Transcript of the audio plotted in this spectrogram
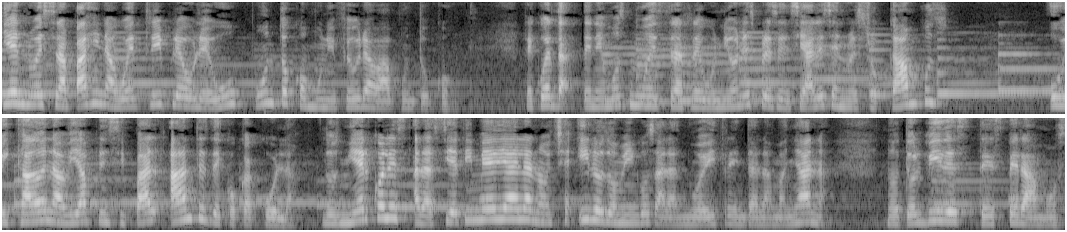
y en nuestra página web www.comunifebrava.com. Recuerda, tenemos nuestras reuniones presenciales en nuestro campus ubicado en la vía principal antes de Coca-Cola. Los miércoles a las 7 y media de la noche y los domingos a las 9 y 30 de la mañana. No te olvides, te esperamos.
